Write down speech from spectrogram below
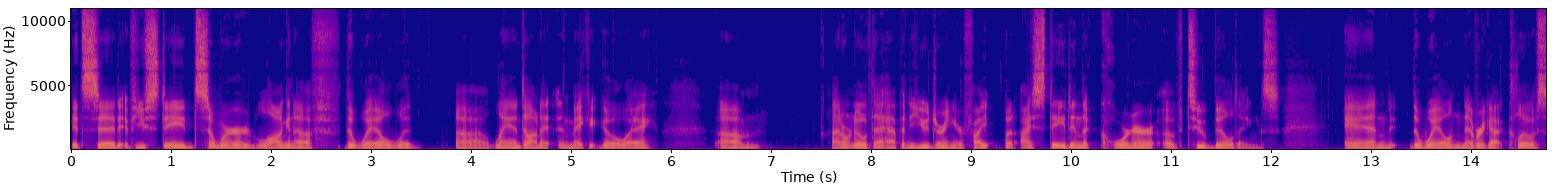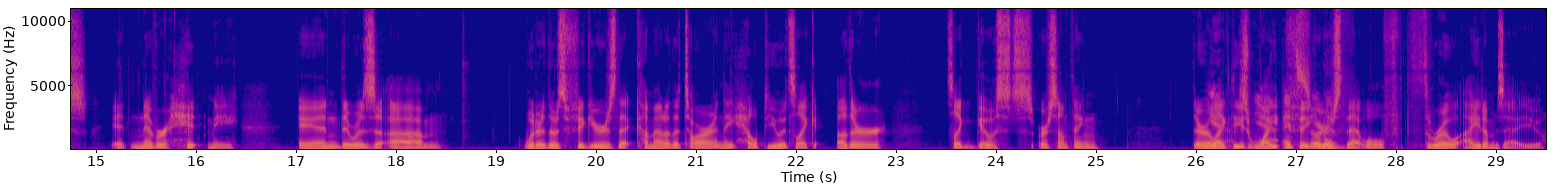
it said if you stayed somewhere long enough, the whale would uh, land on it and make it go away. Um, I don't know if that happened to you during your fight, but I stayed in the corner of two buildings and the whale never got close. It never hit me. And there was, um, what are those figures that come out of the tar and they help you? It's like other, it's like ghosts or something. There are Yeah, like these white it's figures sort of- that will f- throw items at you.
